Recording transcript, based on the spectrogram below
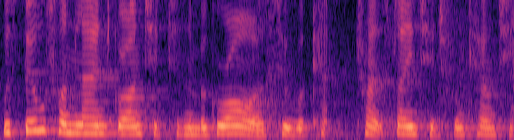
was built on land granted to the McGraths who were ca- transplanted from County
